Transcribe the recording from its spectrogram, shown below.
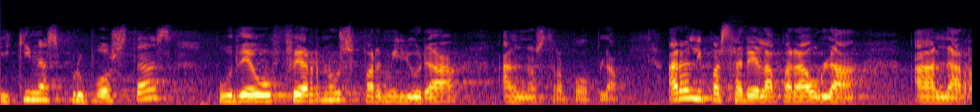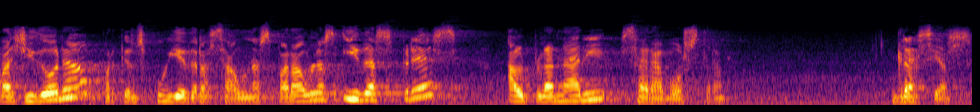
i quines propostes podeu fer-nos per millorar el nostre poble. Ara li passaré la paraula a la regidora perquè ens pugui adreçar unes paraules i després el plenari serà vostre. Gràcies.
